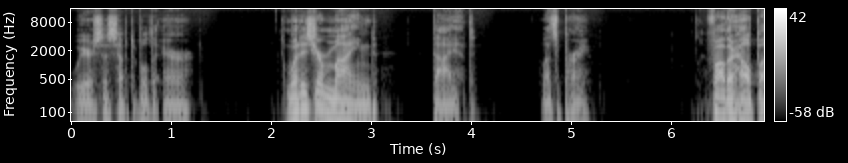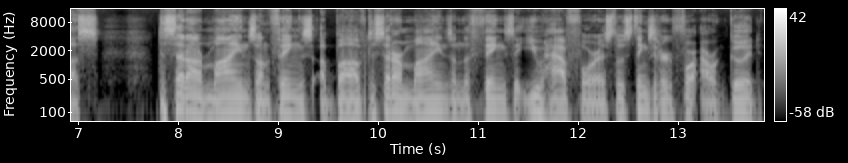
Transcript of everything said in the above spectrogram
we are susceptible to error. What is your mind diet? Let's pray. Father, help us to set our minds on things above, to set our minds on the things that you have for us, those things that are for our good,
